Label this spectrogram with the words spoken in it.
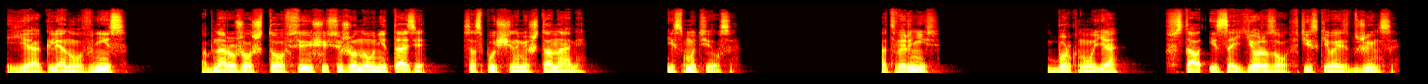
Я глянул вниз, обнаружил, что все еще сижу на унитазе со спущенными штанами и смутился. «Отвернись», – буркнул я, встал и заерзал, втискиваясь в джинсы.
